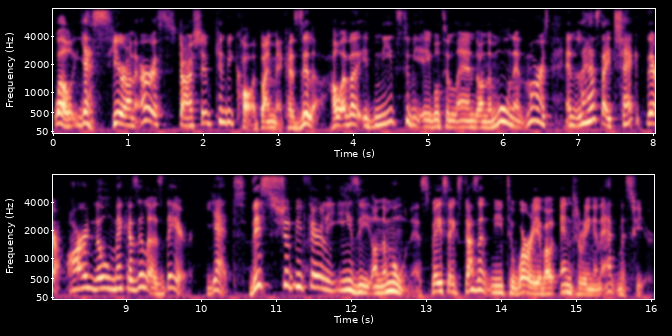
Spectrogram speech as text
Well, yes, here on Earth, Starship can be caught by Mechazilla. However, it needs to be able to land on the Moon and Mars, and last I checked, there are no Mechazillas there. Yet. This should be fairly easy on the Moon, as SpaceX doesn't need to worry about entering an atmosphere.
